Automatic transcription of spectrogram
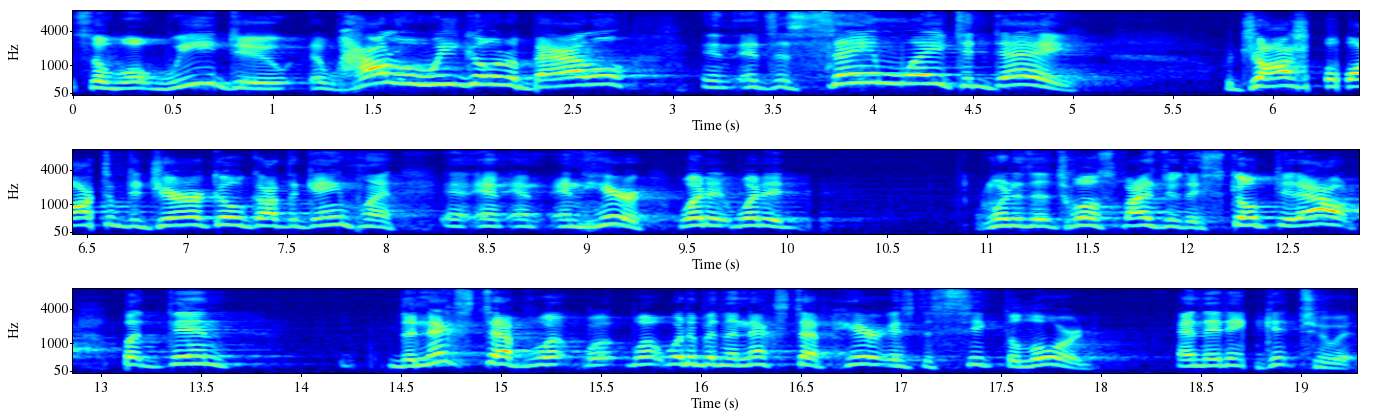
So, what we do, how do we go to battle? It's the same way today. Joshua walked up to Jericho, got the game plan. And, and, and here, what did, what, did, what did the 12 spies do? They scoped it out, but then the next step, what, what, what would have been the next step here is to seek the Lord, and they didn't get to it.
